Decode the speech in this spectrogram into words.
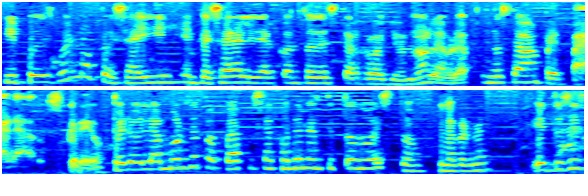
Y pues bueno, pues ahí empezar a lidiar con todo este rollo, ¿no? La verdad, pues no estaban preparados, creo. Pero el amor de papá, pues sacó adelante todo esto, la verdad. Entonces,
